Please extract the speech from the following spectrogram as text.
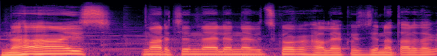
Найс! Мартінелі на відскоках, але якось Ді Наталі так.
